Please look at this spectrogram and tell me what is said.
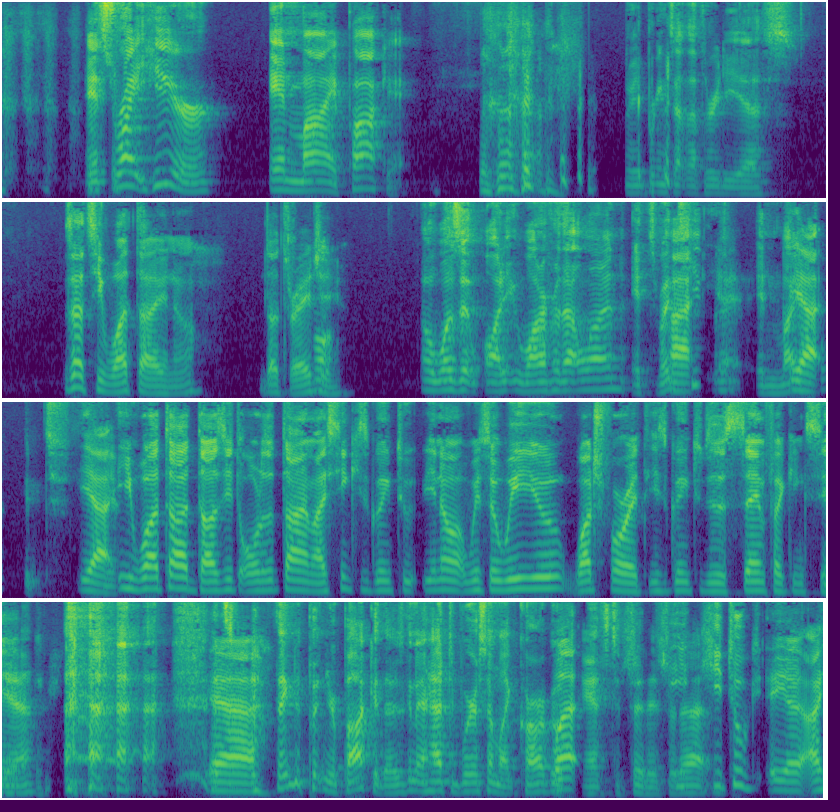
It's right here in my pocket. He brings out the 3DS. That's Iwata, you know. That's Reggie. Oh. Oh, was it water water for that line? It's right Uh, here in my yeah. pocket. Yeah, Iwata does it all the time. I think he's going to, you know, with the Wii U, watch for it. He's going to do the same fucking thing. Yeah. it's Yeah. a good thing to put in your pocket though. He's gonna have to wear some like cargo Well, pants to fit it for He, that. he took. Uh, I,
